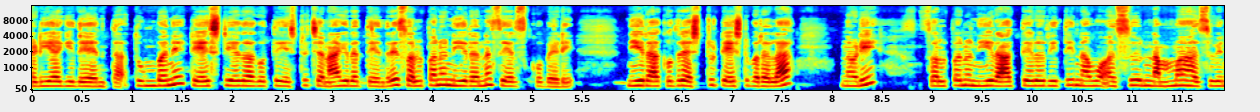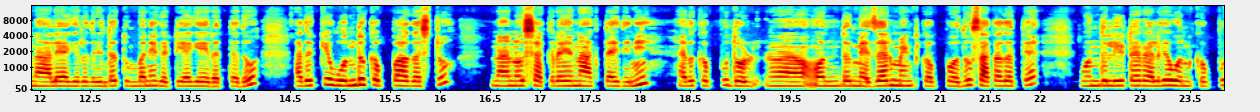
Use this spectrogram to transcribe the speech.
ರೆಡಿಯಾಗಿದೆ ಅಂತ. ತುಂಬಾ ಟೇಸ್ಟಿಯಾಗುತ್ತೆ ಎಷ್ಟು ಚೆನ್ನಾಗಿರುತ್ತೆ ಅಂದರೆ ಸ್ವಲ್ಪನೂ ನೀರನ್ನು ಸೇರಿಸ್ಕೋಬೇಡಿ. ನೀರು ಹಾಕಿದ್ರೆ ಅಷ್ಟು ಟೇಸ್ಟ್ ಬರಲ್ಲ. ನೋಡಿ, ಸ್ವಲ್ಪನೂ ನೀರು ಹಾಕ್ತಾ ಇರೋ ರೀತಿ ನಾವು ಹಸು, ನಮ್ಮ ಹಸುವಿನ ಹಾಲೆ ಆಗಿರೋದ್ರಿಂದ ತುಂಬಾ ಗಟ್ಟಿಯಾಗೇ ಇರುತ್ತದು. ಅದು ಅದಕ್ಕೆ ಒಂದು ಕಪ್ ಆಗಷ್ಟು ನಾನು ಸಕ್ಕರೆಯನ್ನು ಹಾಕ್ತಾಯಿದ್ದೀನಿ ಅದು ಕಪ್ಪು ದೊಡ್ಡ ಒಂದು ಮೆಜರ್ಮೆಂಟ್ ಕಪ್ಪು ಅದು. ಸಾಕಾಗುತ್ತೆ. ಒಂದು ಲೀಟರ್ ಹಾಲಿಗೆ ಒಂದು ಕಪ್ಪು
